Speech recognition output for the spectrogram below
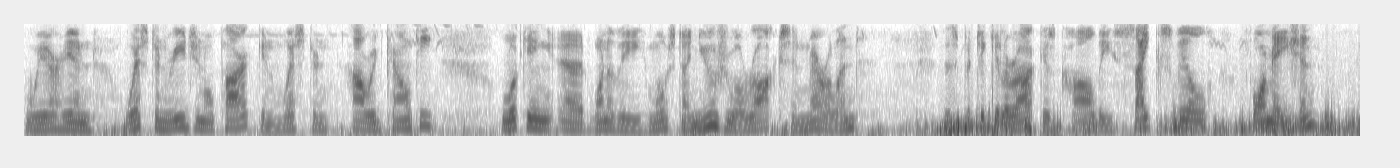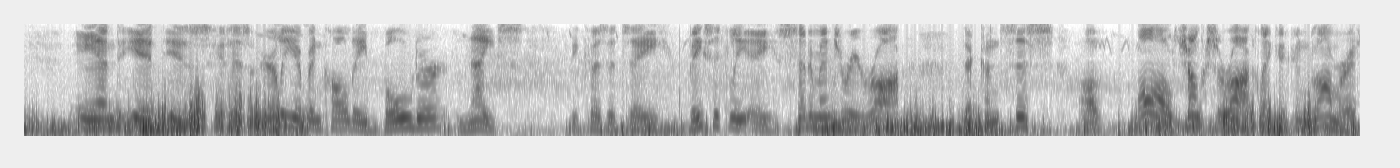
we're in Western Regional Park in western Howard County looking at one of the most unusual rocks in Maryland. This particular rock is called the Sykesville Formation and it is it has earlier been called a boulder gneiss because it's a basically a sedimentary rock that consists of all chunks of rock like a conglomerate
